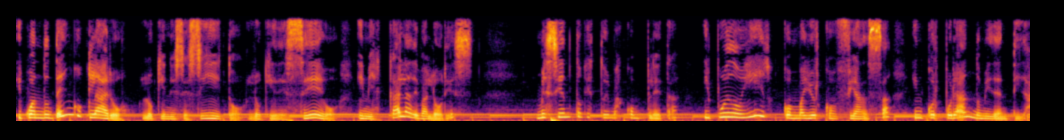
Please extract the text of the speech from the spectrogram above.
Y cuando tengo claro lo que necesito, lo que deseo y mi escala de valores, me siento que estoy más completa y puedo ir con mayor confianza incorporando mi identidad.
